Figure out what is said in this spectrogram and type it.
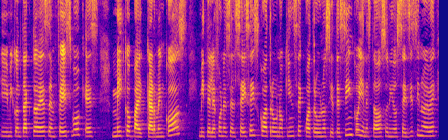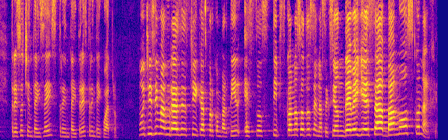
Y mi contacto es en Facebook, es Makeup by Carmen Cos. Mi teléfono es el 664-115-4175 y en Estados Unidos 619-386-3334. Muchísimas gracias, chicas, por compartir estos tips con nosotros en la sección de belleza. Vamos con Ángel.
